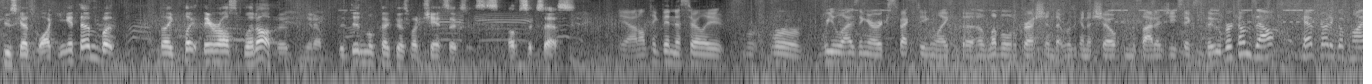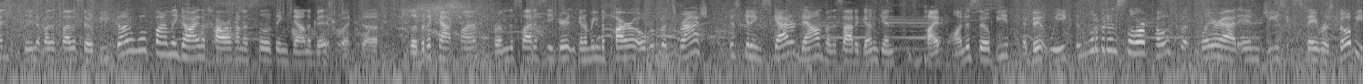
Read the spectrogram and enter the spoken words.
two scouts walking at them, but like play, they were all split up. It, you know it didn't look like there's much chance of, of success. Yeah, I don't think they necessarily were realizing or expecting like the level of aggression that was going to show from the side of G6. The Uber comes out, Kev try to go behind, cleaned up by the side of Soapy. Gun will finally die, the power kind of slow things down a bit, but uh, a little bit of cat climb from the side of Secret. Going to bring the Pyro over, but Scratch just getting scattered down by the side of Gungan. Pipe onto Soapy, a bit weak. There's a little bit of a slower post, but player at in G6 favors Kobe.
